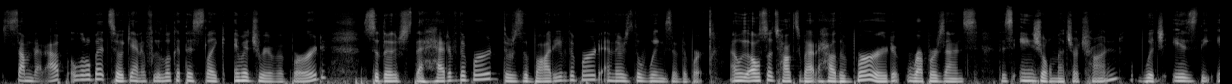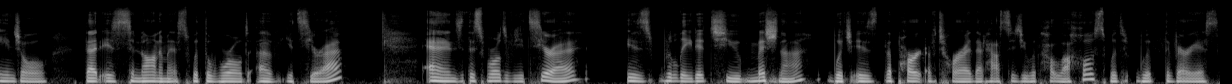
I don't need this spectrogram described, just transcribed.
sum that up a little bit. So again, if we look at this like imagery of a bird, so there's the head of the bird, there's the body of the bird, and there's the wings of the bird. And we also talked about how the bird represents this angel Metatron, which is the angel that is synonymous with the world of Yetzirah. And this world of Yetzirah is related to Mishnah, which is the part of Torah that has to do with halachos, with with the various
